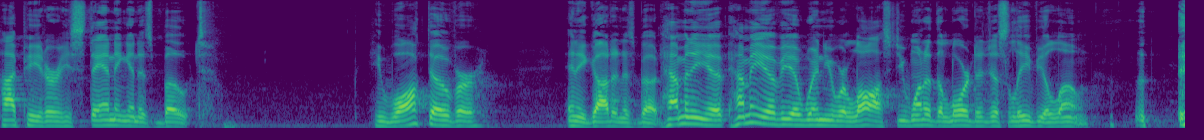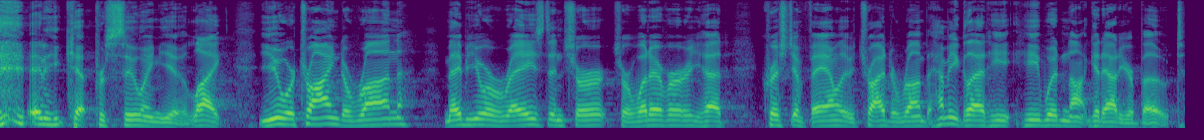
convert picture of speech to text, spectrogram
Hi, Peter. He's standing in his boat. He walked over and he got in his boat. How many, how many of you, when you were lost, you wanted the Lord to just leave you alone? and he kept pursuing you. Like you were trying to run. Maybe you were raised in church or whatever. You had Christian family who tried to run, but how many glad he, he would not get out of your boat?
